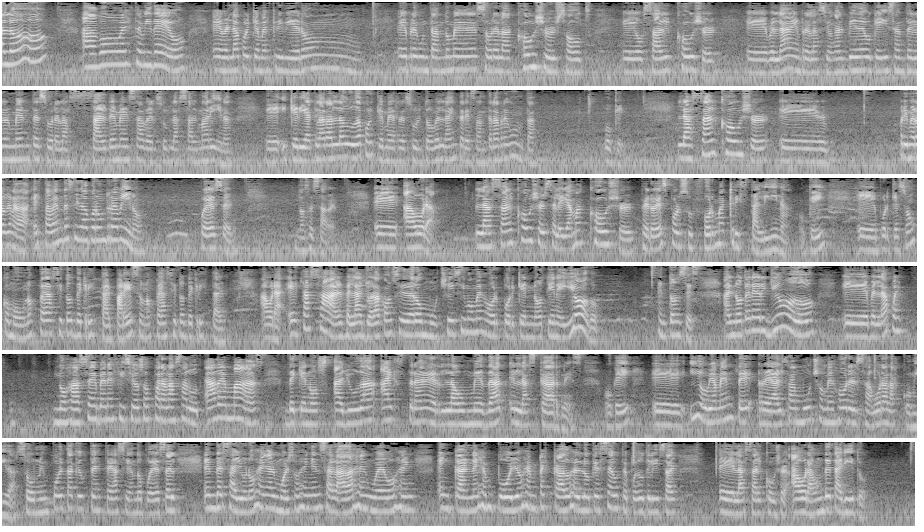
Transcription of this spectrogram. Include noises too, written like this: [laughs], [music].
Hello, hago este video, eh, ¿verdad? Porque me escribieron eh, preguntándome sobre la kosher salt eh, o sal kosher, ¿verdad? En relación al video que hice anteriormente sobre la sal de mesa versus la sal marina. y quería aclarar la duda porque me resultó, ¿verdad? Interesante la pregunta. Ok. La sal kosher, primero que nada, ¿está bendecida por un rabino? Puede ser, no se sabe. Eh, ahora, la sal kosher se le llama kosher, pero es por su forma cristalina, ¿ok? Eh, porque son como unos pedacitos de cristal, parece unos pedacitos de cristal. Ahora, esta sal, ¿verdad? Yo la considero muchísimo mejor porque no tiene yodo. Entonces, al no tener yodo, eh, ¿verdad? Pues nos hace beneficiosos para la salud. Además, de que nos ayuda a extraer la humedad en las carnes, ¿ok? Eh, y obviamente realza mucho mejor el sabor a las comidas. So, no importa que usted esté haciendo, puede ser en desayunos, en almuerzos, en ensaladas, en huevos, en, en carnes, en pollos, en pescados, en lo que sea, usted puede utilizar eh, la sal kosher. Ahora, un detallito.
